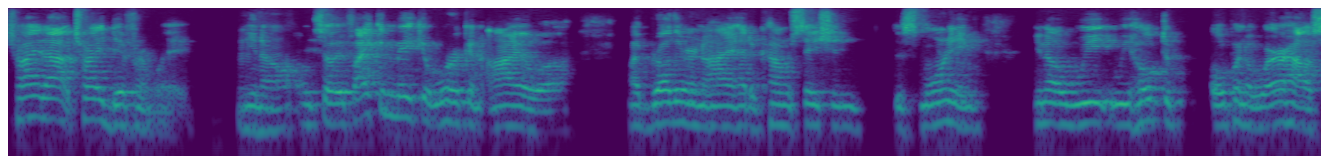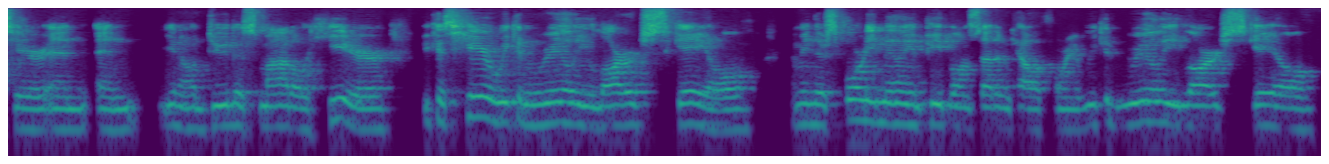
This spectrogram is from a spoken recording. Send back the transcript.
Try it out, try a different way you mm-hmm. know? And so if i can make it work in iowa my brother and i had a conversation this morning you know we we hope to open a warehouse here and and you know do this model here because here we can really large scale i mean there's 40 million people in southern california. We could really large scale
